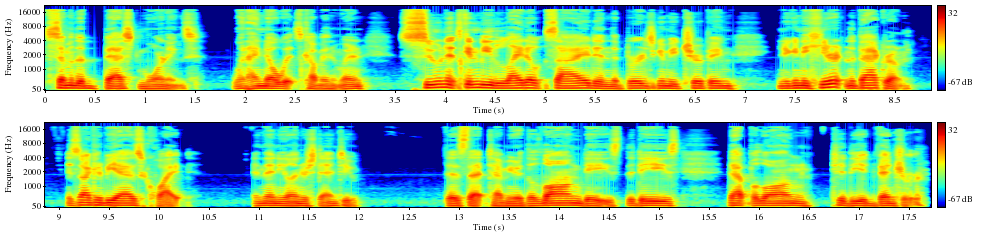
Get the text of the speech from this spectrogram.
some of the best mornings when I know it's coming. When soon it's going to be light outside and the birds are going to be chirping and you're going to hear it in the background. It's not going to be as quiet. And then you'll understand too. There's that time of year, the long days, the days that belong to the adventurer.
